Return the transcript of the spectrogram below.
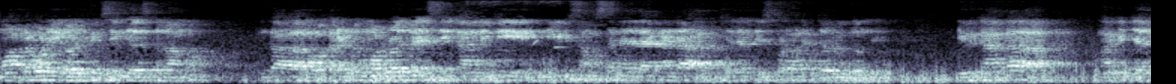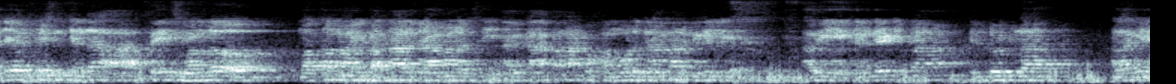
మోటార్ కూడా ఈరోజు ఫిక్సింగ్ చేస్తున్నాము. ఇంకా ఒక రెండు మూడు రోజులు ఎస్సీ కాలనీకి నీటి సమస్య అనేది లేకుండా చర్యలు తీసుకోవడం అనేది జరుగుతుంది. ఇవి కాక మనకి జలదేవ మిషన్ కింద ఫేజ్ వన్లో లో మొత్తం మనకి పద్నాలుగు గ్రామాలు వచ్చినాయి అవి కాక మనకు ఒక మూడు గ్రామాలు మిగిలి అవి గంగేటిప తిల్లూట్ల అలాగే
